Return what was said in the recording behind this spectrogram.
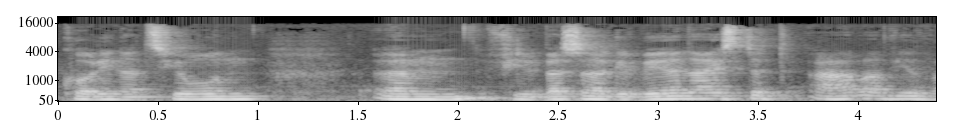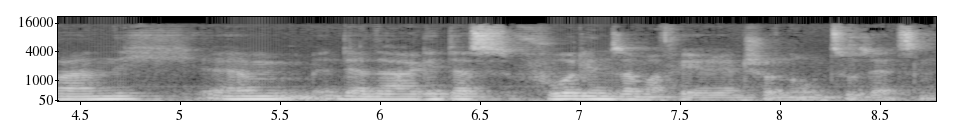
Koordination ähm, viel besser gewährleistet, aber wir waren nicht ähm, in der Lage, das vor den Sommerferien schon umzusetzen.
